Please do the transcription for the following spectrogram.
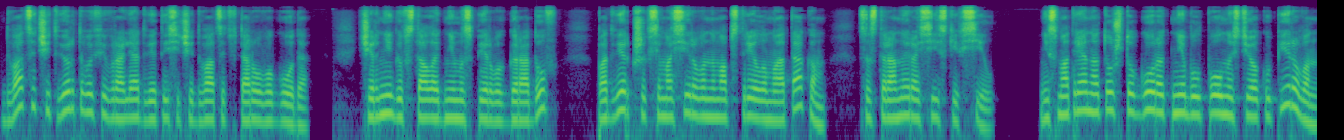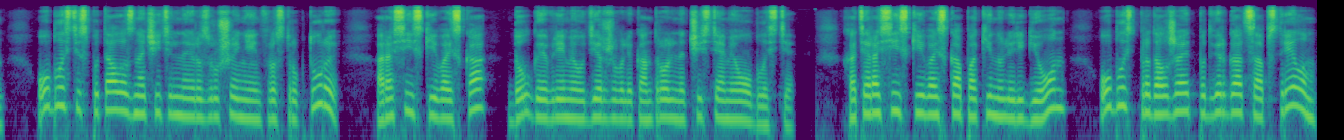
24 февраля 2022 года. Чернигов стал одним из первых городов, подвергшихся массированным обстрелам и атакам со стороны российских сил. Несмотря на то, что город не был полностью оккупирован, область испытала значительные разрушения инфраструктуры, а российские войска долгое время удерживали контроль над частями области. Хотя российские войска покинули регион, Область продолжает подвергаться обстрелам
